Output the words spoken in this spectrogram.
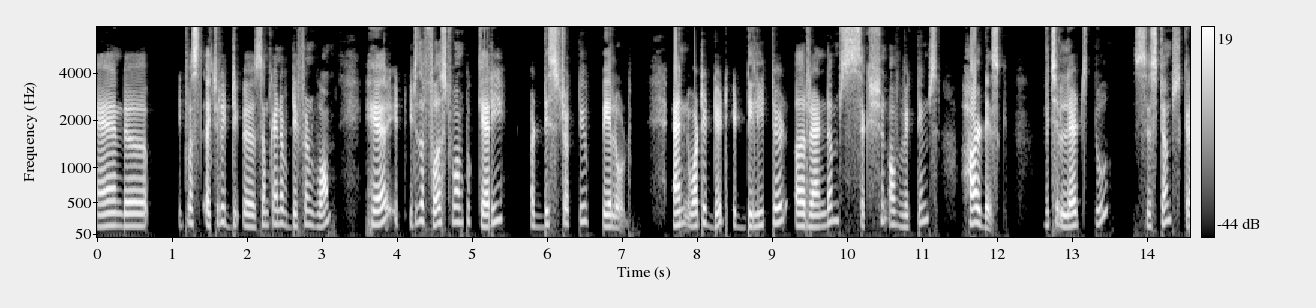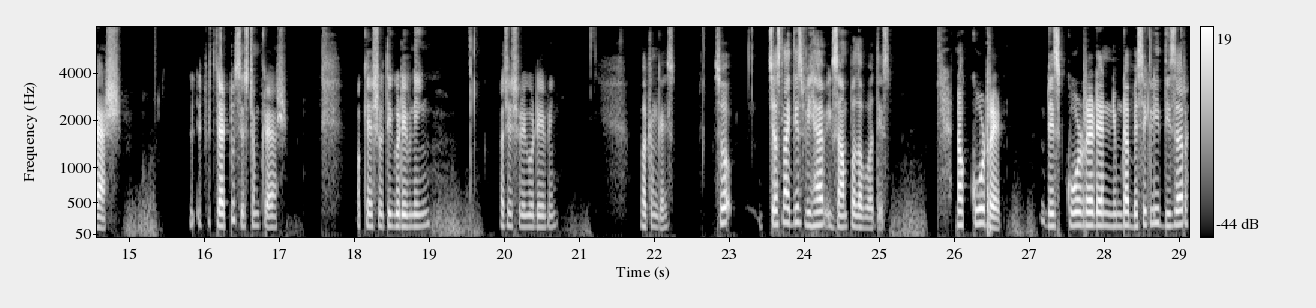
and uh, it was actually uh, some kind of different worm. Here it, it is the first worm to carry a destructive payload. And what it did it deleted a random section of victims hard disk which led to systems crash. It led to system crash. Okay shruti good evening. Ajishwari, good evening. Welcome guys. So just like this we have example about this. Now code red. This code red and nimda basically these are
